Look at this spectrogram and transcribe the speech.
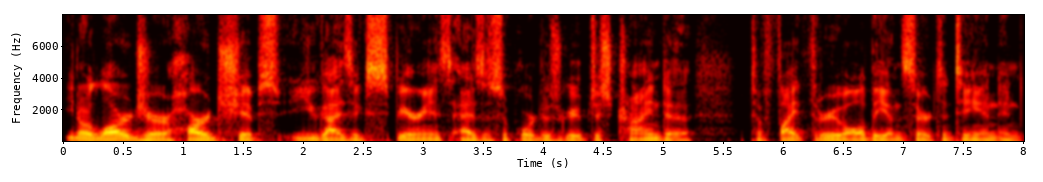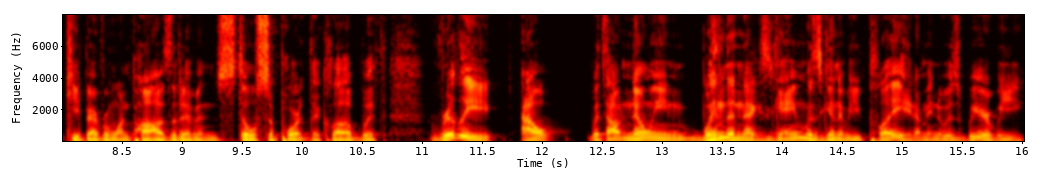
you know, larger hardships you guys experienced as a supporters group, just trying to, to fight through all the uncertainty and, and keep everyone positive and still support the club with really out without knowing when the next game was going to be played. I mean, it was weird. We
